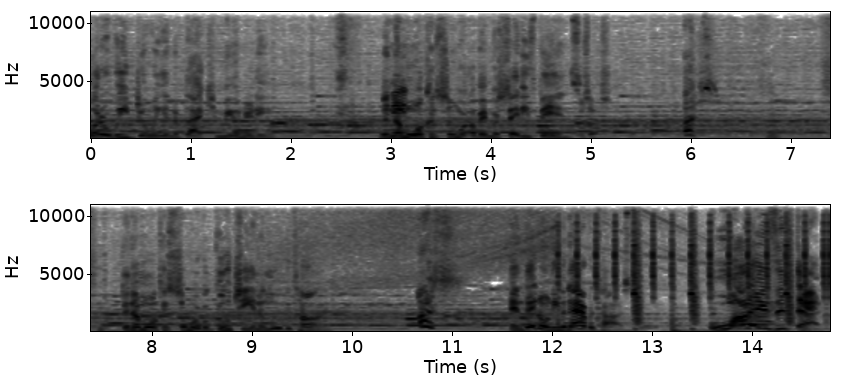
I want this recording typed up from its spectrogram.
what are we doing in the black community? The number one consumer of a Mercedes Benz It's us. us. Hmm. The number one consumer of a Gucci and a Louis Vuitton, us. And they don't even advertise. Why is it that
